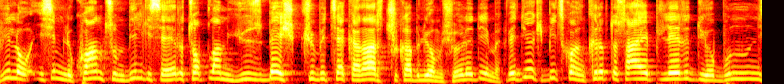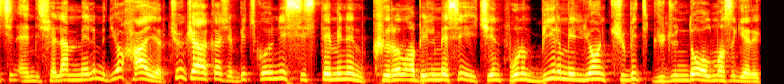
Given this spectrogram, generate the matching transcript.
Willow isimli kuantum bilgisayarı toplam 105 kübite kadar çıkabiliyormuş öyle değil mi? Ve diyor ki Bitcoin kripto sahipleri diyor bunun için endişelenmeli mi diyor? Hayır. Çünkü arkadaşlar Bitcoin'in sisteminin kırılabilmesi için bunun 1 milyon kübit gücünde olması gerekiyor.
